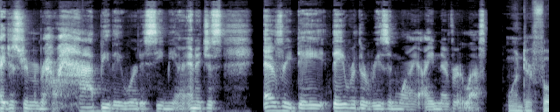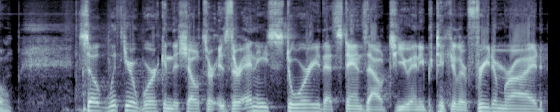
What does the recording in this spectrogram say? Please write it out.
I just remember how happy they were to see me. And it just, every day, they were the reason why I never left. Wonderful. So, with your work in the shelter, is there any story that stands out to you, any particular freedom ride?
